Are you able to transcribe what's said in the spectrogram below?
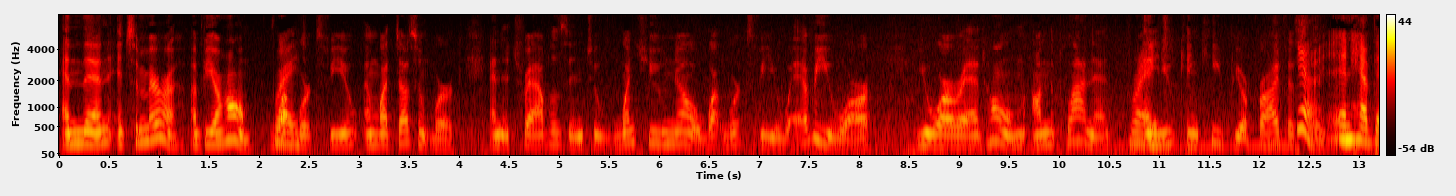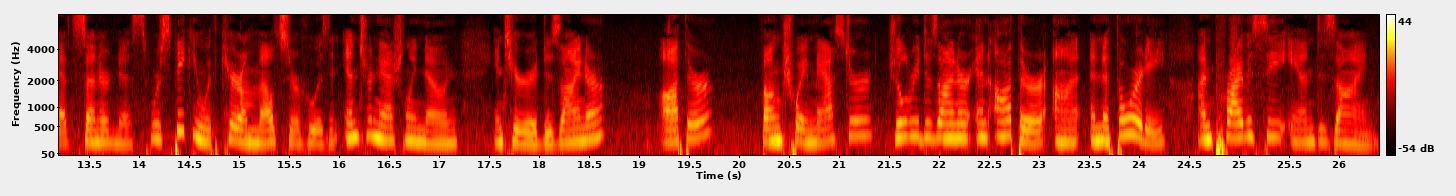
And then it's a mirror of your home. Right. What works for you and what doesn't work. And it travels into once you know what works for you wherever you are, you are at home on the planet Right. and you can keep your privacy. Yeah, and have that centeredness. We're speaking with Carol Meltzer, who is an internationally known interior designer, author, feng shui master, jewelry designer, and author, uh, an authority on privacy and design.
